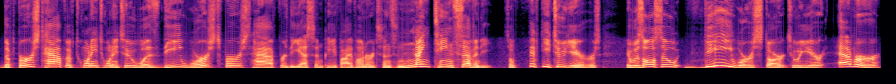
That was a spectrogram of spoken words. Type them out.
the first half of 2022 was the worst first half for the S&P 500 since 1970. So 52 years. It was also the worst start to a year ever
